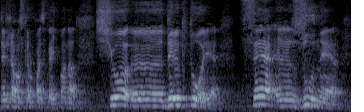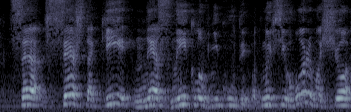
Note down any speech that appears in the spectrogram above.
держава Скоропадського гетьманат, що е, директорія, це е, ЗУНЕР. Це все ж таки не зникло в нікуди. От ми всі говоримо, що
